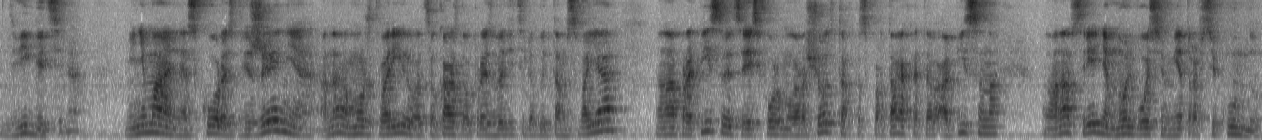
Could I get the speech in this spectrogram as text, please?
двигателя. Минимальная скорость движения, она может варьироваться, у каждого производителя быть там своя, она прописывается, есть формула расчета, в паспортах это описано, она в среднем 0,8 метров в секунду.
